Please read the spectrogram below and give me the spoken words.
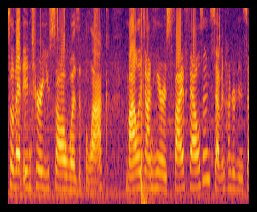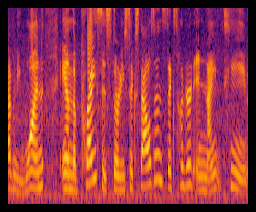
So that interior you saw was black. Mileage on here is 5,771 and the price is 36,619.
